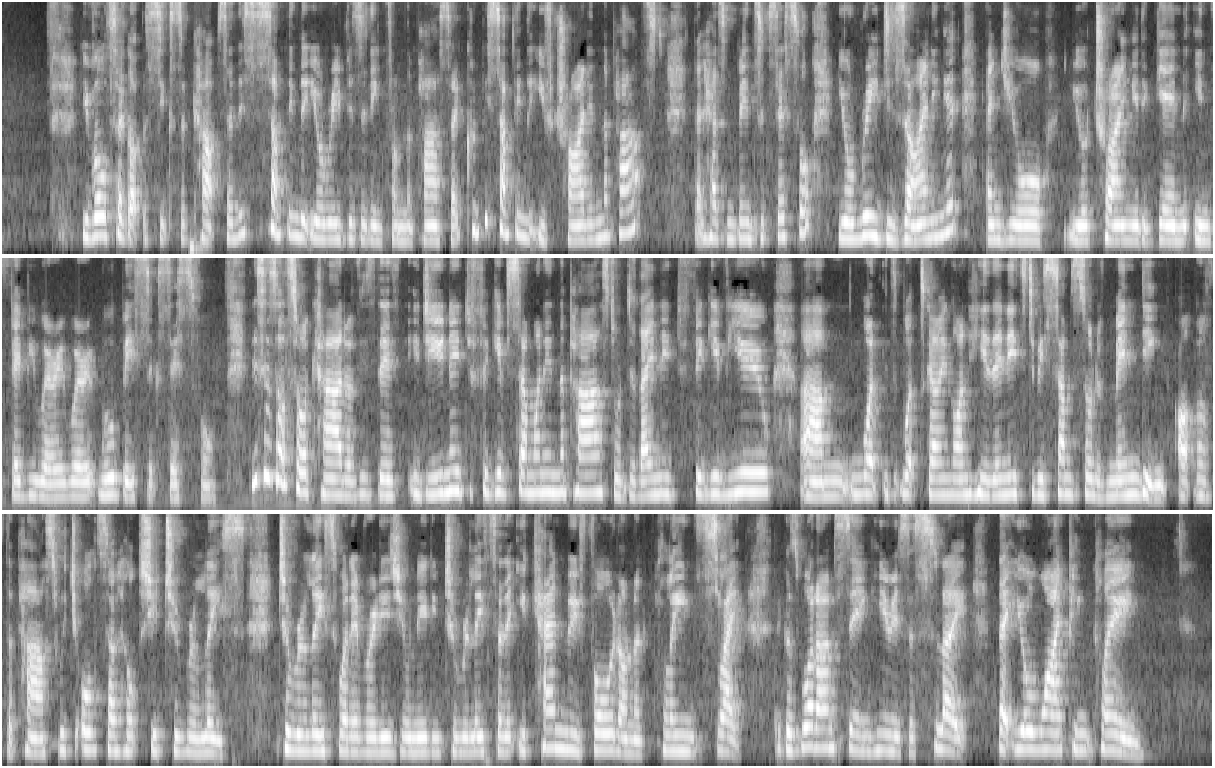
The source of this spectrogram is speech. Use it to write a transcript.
You've also got the Six of Cups. So this is something that you're revisiting from the past. So it could be something that you've tried in the past that hasn't been successful. You're redesigning it and you're you're trying it again in February where it will be successful. This is also a card of is there do you need to forgive someone in the past or do they need to forgive you? Um, what what's going on here? There needs to be some sort of mending of, of the past, which also helps you to release to release whatever it is you're needing to release so that you can move forward on a clean slate because what I'm seeing here is a slate that you're wiping clean.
